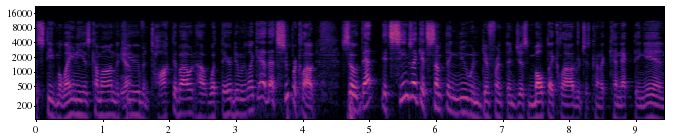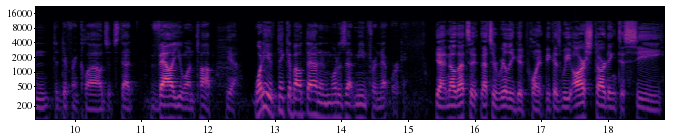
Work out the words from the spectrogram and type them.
Steve Mullaney has come on the Yep. Cube and talked about how what they're doing. Like, yeah, that's super cloud. So that it seems like it's something new and different than just multi-cloud, which is kind of connecting in to different clouds. It's that value on top. Yeah. What do you think about that, and what does that mean for networking? Yeah, no, that's a that's a really good point because we are starting to see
